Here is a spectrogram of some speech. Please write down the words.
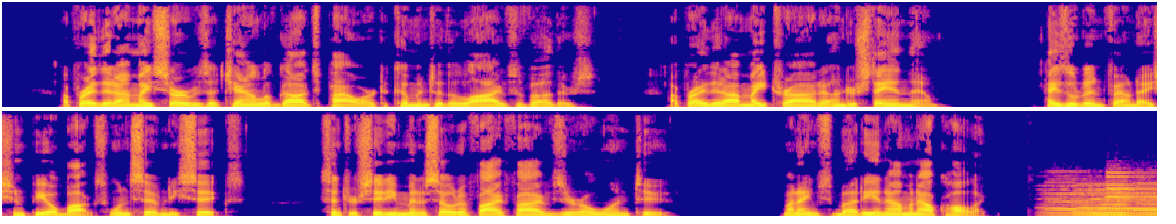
I pray that I may serve as a channel of God's power to come into the lives of others. I pray that I may try to understand them. Hazelden Foundation, P.O. Box 176, Center City, Minnesota 55012. My name's Buddy and I'm an alcoholic.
